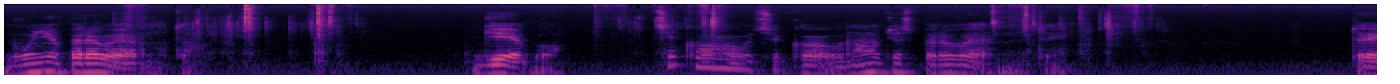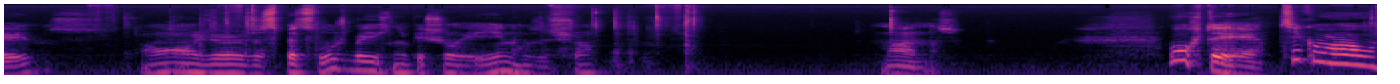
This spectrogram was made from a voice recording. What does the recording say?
Гуня перевернута. Гебо. Цікаво, цікаво. Наутіс перевернутий. Тейвс. О, вже, вже спецслужби їхні пішли. Інгузи, що? Манус. Ух ти! Цікаво.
